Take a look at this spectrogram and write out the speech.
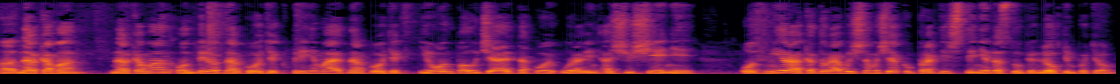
э, наркоман. Наркоман, он берет наркотик, принимает наркотик, и он получает такой уровень ощущений от мира, который обычному человеку практически недоступен легким путем.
